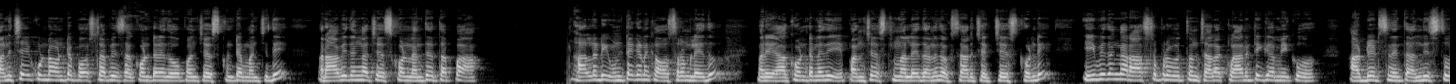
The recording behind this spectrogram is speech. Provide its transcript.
పని చేయకుండా ఉంటే పోస్ట్ ఆఫీస్ అకౌంట్ అనేది ఓపెన్ చేసుకుంటే మంచిది. మరి ఆ విధంగా చేసుకోండి అంతే తప్ప ఆల్రెడీ ఉంటే కనుక అవసరం లేదు. మరి అకౌంట్ అనేది పనిచేస్తుందా లేదా అనేది ఒకసారి చెక్ చేసుకోండి. ఈ విధంగా రాష్ట్ర ప్రభుత్వం చాలా క్లారిటీగా మీకు అప్డేట్స్ని అయితే అందిస్తూ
